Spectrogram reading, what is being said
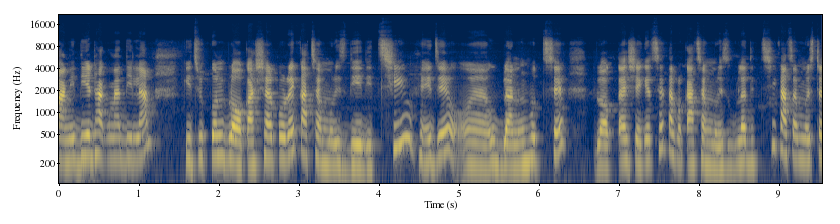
পানি দিয়ে ঢাকনা দিলাম। কিছুক্ষণ ব্লক আসার পরে কাঁচামরিচ দিয়ে দিচ্ছি। এই যে উবলানো হচ্ছে ব্লকটা এসে গেছে, তারপর কাঁচামরিচগুলো দিচ্ছি। কাঁচামরিচটা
